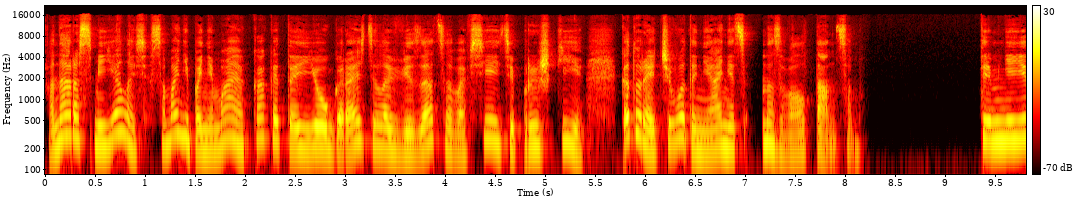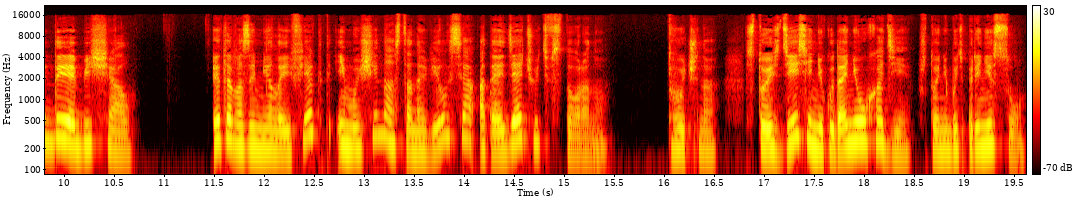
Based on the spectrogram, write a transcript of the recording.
Она рассмеялась, сама не понимая, как это ее угораздило ввязаться во все эти прыжки, которые от чего-то нянец назвал танцем. «Ты мне еды обещал!» Это возымело эффект, и мужчина остановился, отойдя чуть в сторону. «Точно. Стой здесь и никуда не уходи. Что-нибудь принесу».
